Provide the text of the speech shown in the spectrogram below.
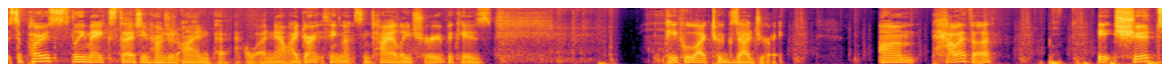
supposedly makes 1300 iron per hour. Now, I don't think that's entirely true because people like to exaggerate. Um, however, it should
